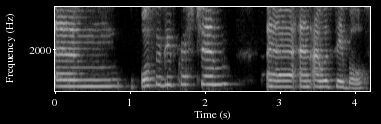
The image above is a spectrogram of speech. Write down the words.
Um, also a good question, uh, and I would say both.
